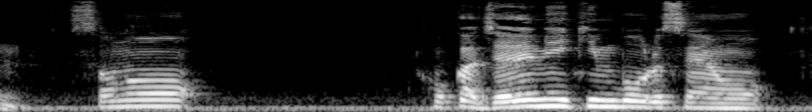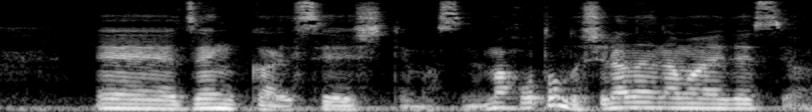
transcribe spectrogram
ん、その他ジェレミー・キンボール戦を、えー、前回制してますね、まあ、ほとんど知らない名前ですよね、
